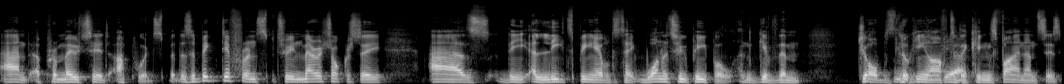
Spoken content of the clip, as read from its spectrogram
and are promoted upwards. But there's a big difference between meritocracy as the elite being able to take one or two people and give them jobs looking after yeah. the king's finances.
